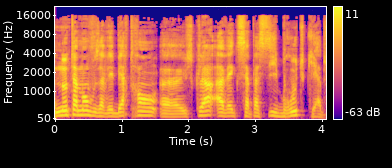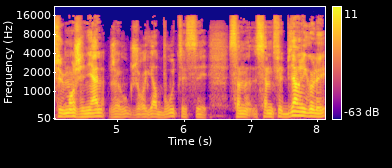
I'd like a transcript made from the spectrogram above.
notamment, vous avez Bertrand euh, Huskla avec sa pastille Brute, qui est absolument géniale. J'avoue que je regarde Brute et c'est ça me, ça me fait bien rigoler.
